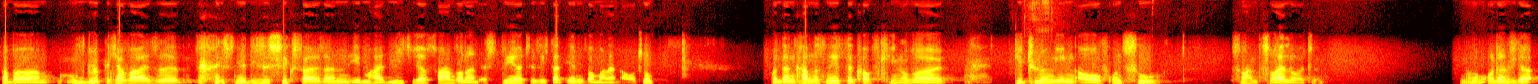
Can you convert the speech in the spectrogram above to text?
Aber glücklicherweise ist mir dieses Schicksal dann eben halt nicht widerfahren, sondern es näherte sich dann irgendwann mal ein Auto. Und dann kam das nächste Kopfkino, weil die Türen gingen auf und zu. Es waren zwei Leute. Ne? Und dann wieder,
